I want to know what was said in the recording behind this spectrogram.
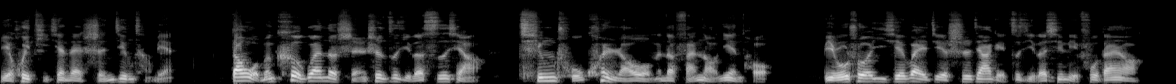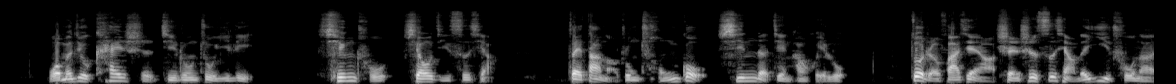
也会体现在神经层面。当我们客观的审视自己的思想，清除困扰我们的烦恼念头，比如说一些外界施加给自己的心理负担啊，我们就开始集中注意力，清除消极思想，在大脑中重构新的健康回路。作者发现啊，审视思想的益处呢，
